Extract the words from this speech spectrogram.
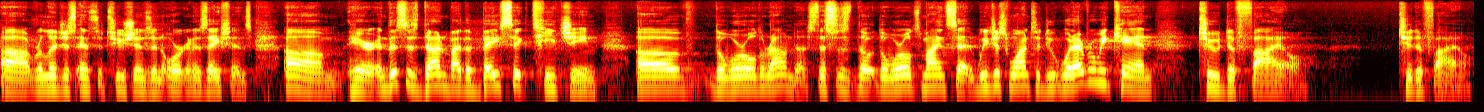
uh, religious institutions and organizations um, here. And this is done by the basic teaching of the world around us. This is the, the world's mindset. We just want to do whatever we can to defile, to defile.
